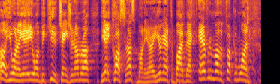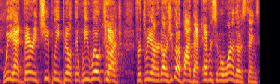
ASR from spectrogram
oh, you want to, yeah, you want to be cute, change your number out. You ain't costing us money, all right? You're going to have to buy back every motherfucking one we had very cheaply built that we will charge for $300. You got to buy back every single one of those things.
